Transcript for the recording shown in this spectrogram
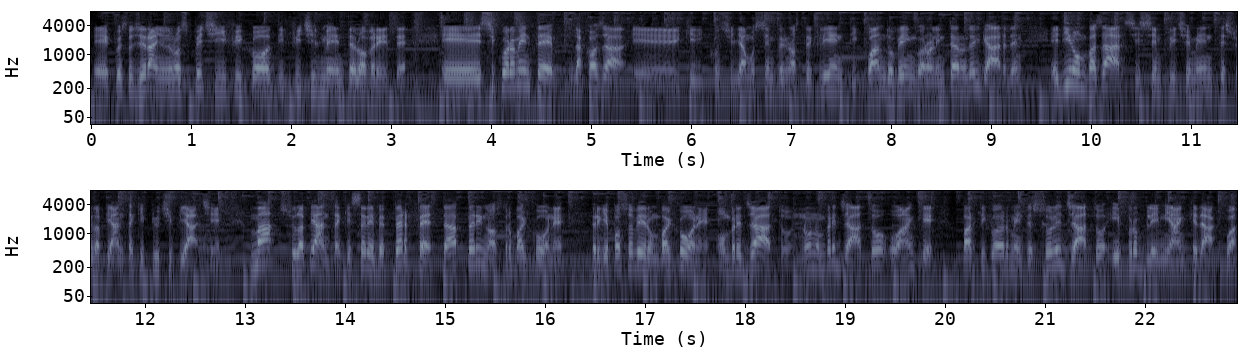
eh, questo geranio nello specifico difficilmente lo avrete. E sicuramente la cosa eh, che consigliamo sempre ai nostri clienti quando vengono all'interno del garden è di non basarsi semplicemente sulla pianta che più ci piace, ma sulla pianta che sarebbe perfetta per il nostro balcone, perché posso avere un balcone ombreggiato, non ombreggiato o anche particolarmente soleggiato e problemi anche d'acqua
